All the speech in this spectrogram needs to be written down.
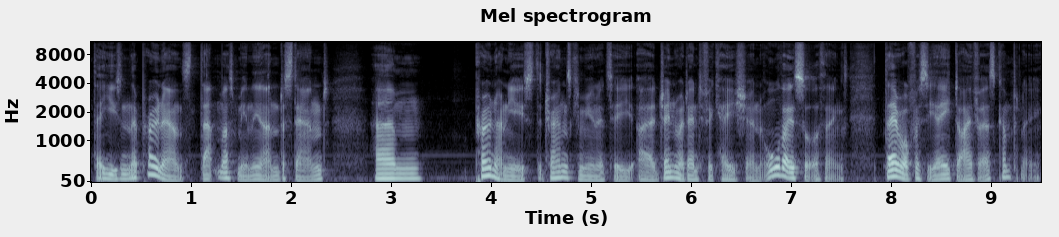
they're using their pronouns. That must mean they understand um, pronoun use, the trans community, uh, gender identification, all those sort of things. They're obviously a diverse company.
